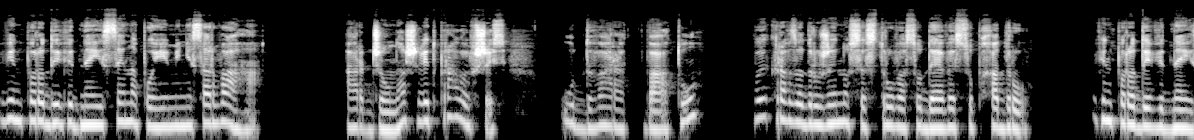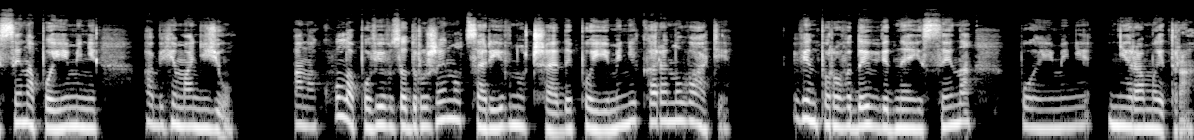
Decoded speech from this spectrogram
Він породив від неї сина по імені Сарвага. Арджуна ж, відправившись у Дваратвату, викрав за дружину сестру Васудеви Субхадру. Він породив від неї сина по імені Абгіманью, а Накула повів за дружину царівну чеди по імені Каренуваті. Він породив від неї сина по імені Нірамитра.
